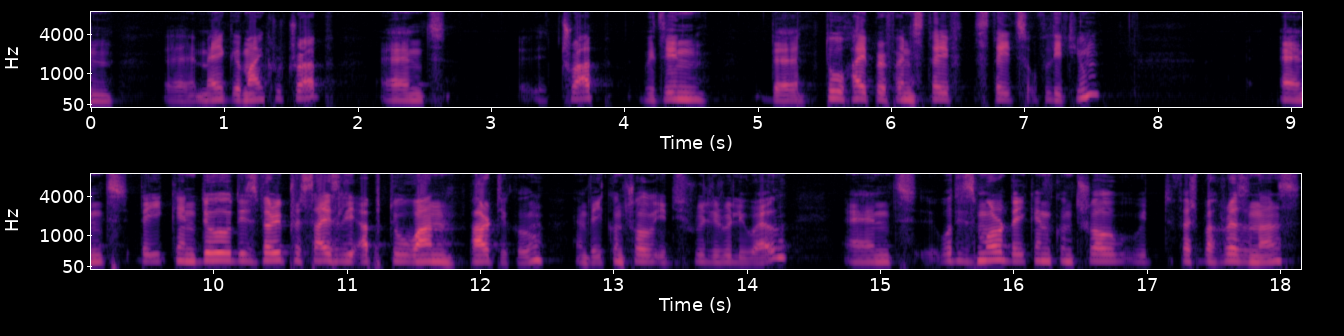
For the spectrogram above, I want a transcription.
uh, make a microtrap and uh, trap within the two hyperfine sta states of lithium. And they can do this very precisely up to one particle, and they control it really, really well. And what is more, they can control with Feshbach resonance,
